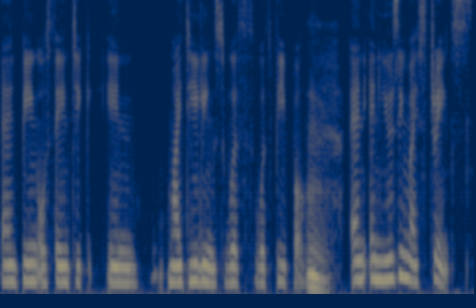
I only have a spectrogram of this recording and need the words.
and being authentic in my dealings with, with people and, and using my strengths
